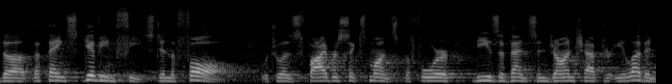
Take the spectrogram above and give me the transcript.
the, the Thanksgiving feast in the fall, which was five or six months before these events in John chapter 11,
